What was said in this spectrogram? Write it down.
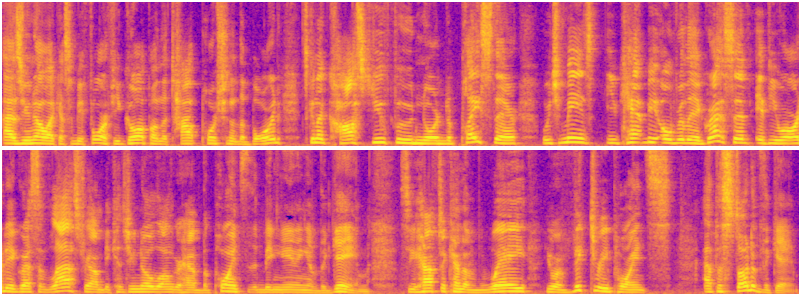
as you know, like I said before, if you go up on the top portion of the board, it's going to cost you food in order to place there, which means you can't be overly aggressive if you were already aggressive last round because you no longer have the points at the beginning of the game. So you have to kind of weigh your victory points at the start of the game,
